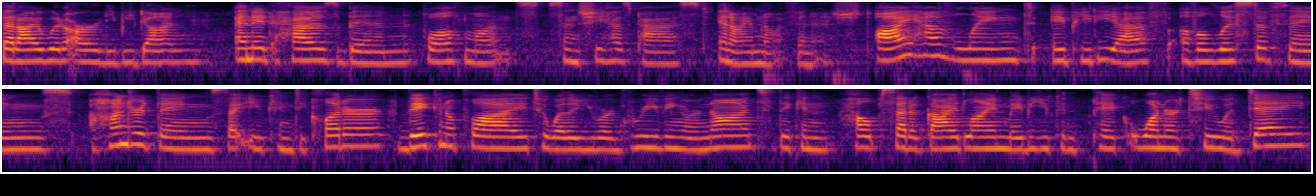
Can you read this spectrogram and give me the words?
that I would already be done and it has been 12 months since she has passed and I am not finished. I have linked a PDF of a list of things, 100 things that you can declutter. They can apply to whether you are grieving or not. They can help set a guideline. Maybe you can pick one or two a day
